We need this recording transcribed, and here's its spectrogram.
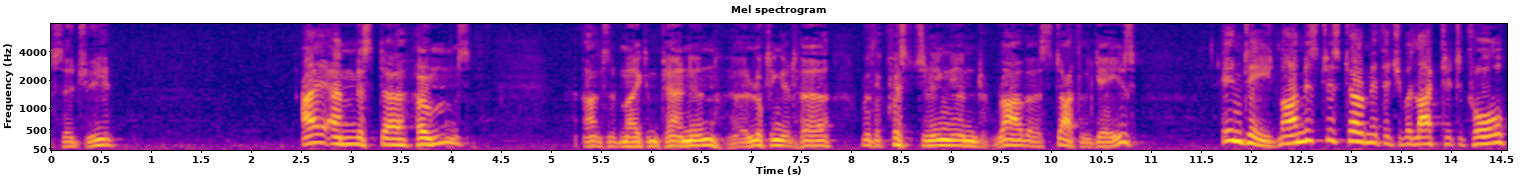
said she. I am Mr. Holmes, answered my companion, uh, looking at her with a questioning and rather startled gaze. Indeed, my mistress told me that you were likely to call.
